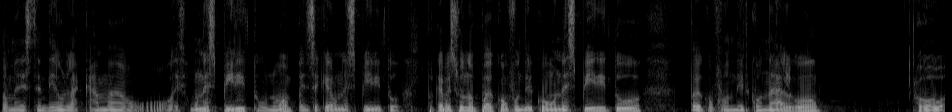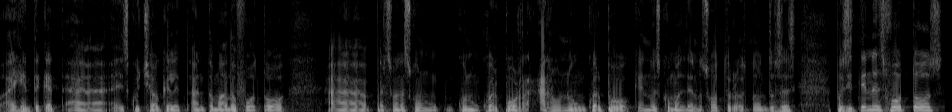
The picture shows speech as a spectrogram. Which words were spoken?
o me extendieron la cama, o, es un espíritu, ¿no? Pensé que era un espíritu, porque a veces uno puede confundir con un espíritu, puede confundir con algo. O hay gente que ha, escuchado que le han tomado foto a personas con un, con un, cuerpo raro, ¿no? Un cuerpo que no es como el de nosotros, ¿no? Entonces, pues si tienes fotos,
